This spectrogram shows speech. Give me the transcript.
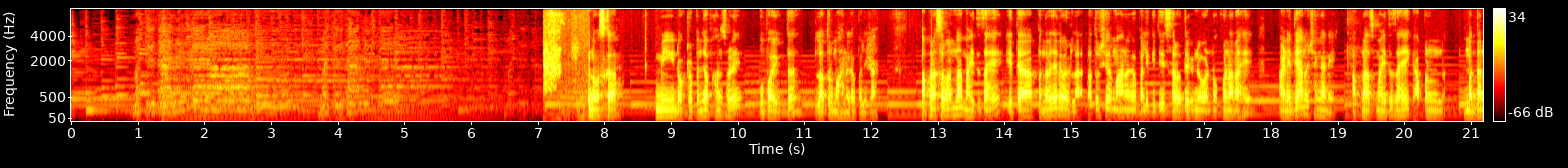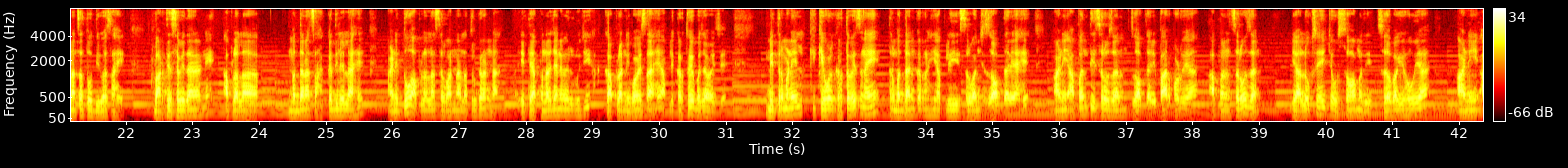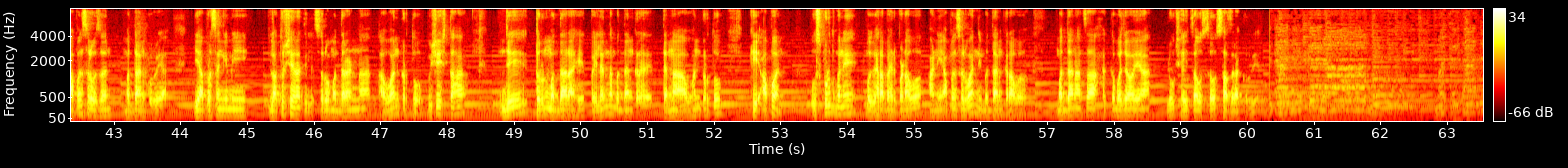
मतदान करा मतदान करा नमस्कार मी डॉक्टर पंजाब खानसळे उपायुक्त लातूर महानगरपालिका. आपणा सर्वांना माहितीच आहे येत्या पंधरा जानेवारीला लातूर शहर महानगरपालिकेची सार्वत्रिक निवडणूक होणार आहे आणि त्या अनुषंगाने आपणास माहितच आहे की आपण मतदानाचा तो दिवस आहे. भारतीय संविधानाने आपल्याला मतदानाचा हक्क दिलेला आहे आणि तो आपल्याला सर्वांना लातूरकरांना येत्या पंधरा जानेवारी रोजी हक्क आपला निभावायचा आहे आपले कर्तव्य बजावायचे मित्र म्हणेल की केवळ कर्तव्यच नाही तर मतदान करणं ही आपली सर्वांची जबाबदारी आहे. आणि आपण ती सर्वजण जबाबदारी पार पाडूया. आपण सर्वजण या लोकशाहीच्या उत्सवामध्ये सहभागी होऊया आणि आपण सर्वजण मतदान करूया. या प्रसंगी मी लातूर शहरातील सर्व मतदारांना आवाहन करतो विशेषतः जे तरुण मतदार आहेत पहिल्यांदा मतदान करत आहेत त्यांना आवाहन करतो की आपण उत्स्फूर्तपणे घराबाहेर पडावं आणि आपण सर्वांनी मतदान करावं. मतदानाचा हक्क बजावूया. लोकशाहीचा उत्सव साजरा करूया.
